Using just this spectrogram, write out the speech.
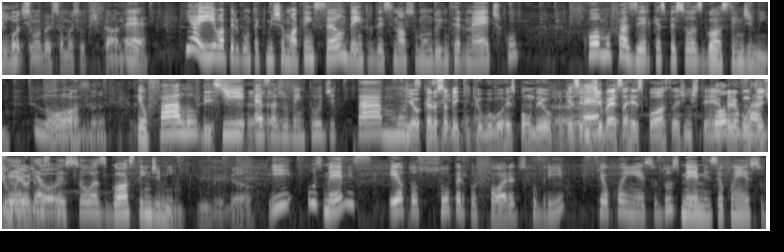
Também pode ser uma versão mais sofisticada. É. E aí, uma pergunta que me chamou a atenção dentro desse nosso mundo internetico: como fazer que as pessoas gostem de mim? Nossa. Eu falo Triste. que essa juventude tá muito E eu quero saber o que, né? que o Google respondeu, porque se É. ele tiver essa resposta, a gente tem a Como pergunta de um milhão de que dólares. as pessoas gostem de mim. Que legal. E os memes, eu tô super por fora. Eu descobri que eu conheço dos memes, eu conheço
